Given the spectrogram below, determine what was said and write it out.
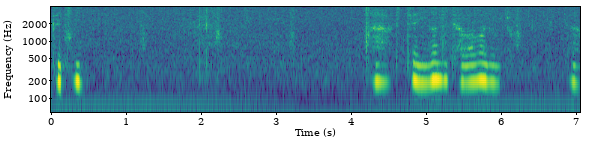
그치? 아 진짜 인간들 잡아가지고 좀 진짜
